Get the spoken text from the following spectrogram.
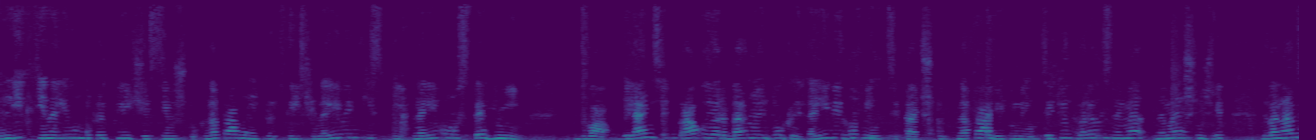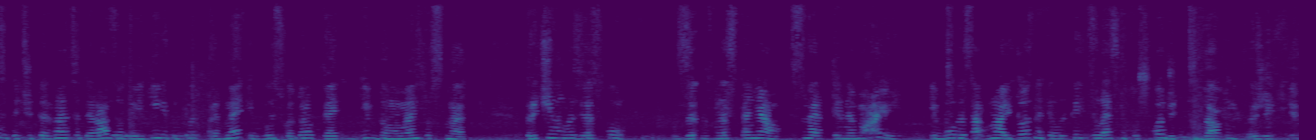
лікті, на лівому предпліччі 7 штук, на правому предпліччі, на лівій кісті, на лівому стегні 2, в ділянці правої реберної дуги, на лівій гомілці 5 штук, на правій гомілці, які утворились не ме- не менш ніж від 12-14 разової дії таких предметів близько 3-5 діб до моменту смерті. Причинного зв'язку з настанням смерті не мають і за- мають ознаки легких тілесних ушкоджень здатних при житті-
